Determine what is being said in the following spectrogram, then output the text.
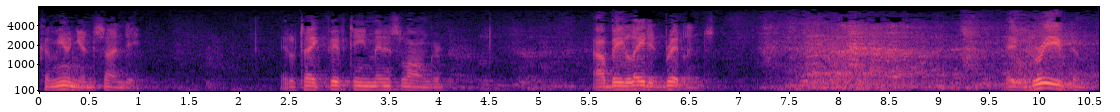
Communion Sunday. It'll take 15 minutes longer. I'll be late at Britlin's. it grieved him.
